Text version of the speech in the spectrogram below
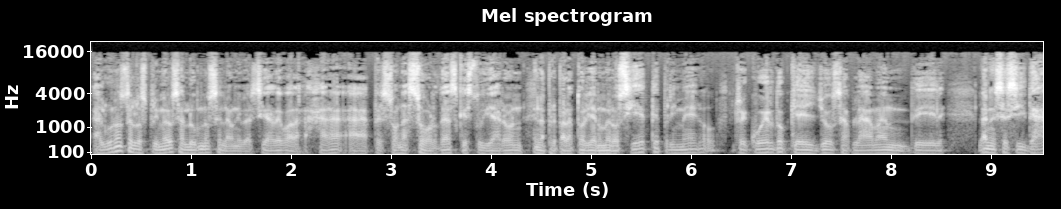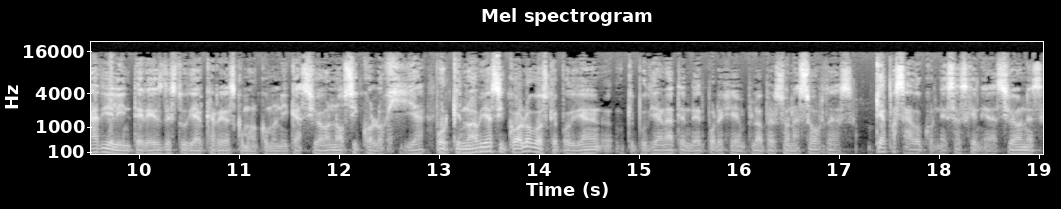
algunos de los primeros alumnos en la Universidad de Guadalajara, a personas sordas que estudiaron en la preparatoria número 7 primero. Recuerdo que ellos hablaban de la necesidad y el interés de estudiar carreras como comunicación o psicología, porque no había psicólogos que pudieran, que pudieran atender, por ejemplo, a personas sordas. ¿Qué ha pasado con esas generaciones?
